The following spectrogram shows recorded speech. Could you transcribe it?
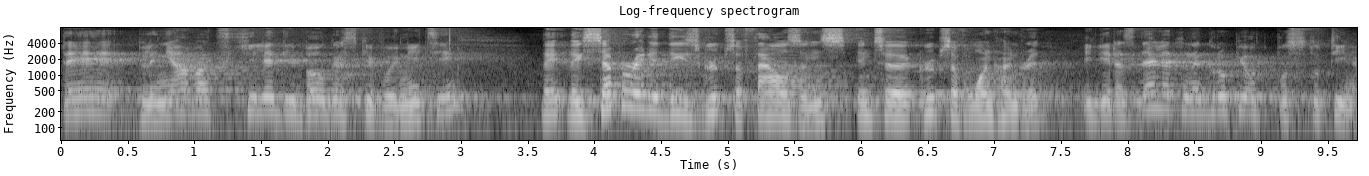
Те пленяват хиляди български войници They, they separated these groups of thousands into groups of 100, и ги разделят на групи от по стотина.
